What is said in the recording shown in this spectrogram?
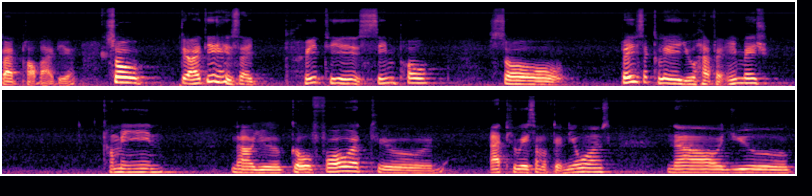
idea. So the idea is like pretty simple. So basically, you have an image coming in. Now you go forward to activate some of the neurons. Now you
